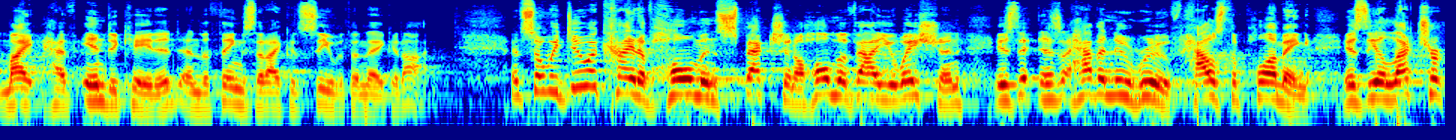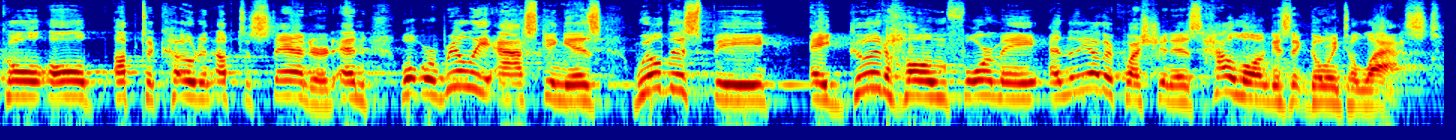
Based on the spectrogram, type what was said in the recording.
might have indicated and the things that I could see with the naked eye. And so we do a kind of home inspection, a home evaluation. Is it, does it have a new roof? How's the plumbing? Is the electrical all up to code and up to standard? And what we're really asking is will this be a good home for me? And then the other question is how long is it going to last?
